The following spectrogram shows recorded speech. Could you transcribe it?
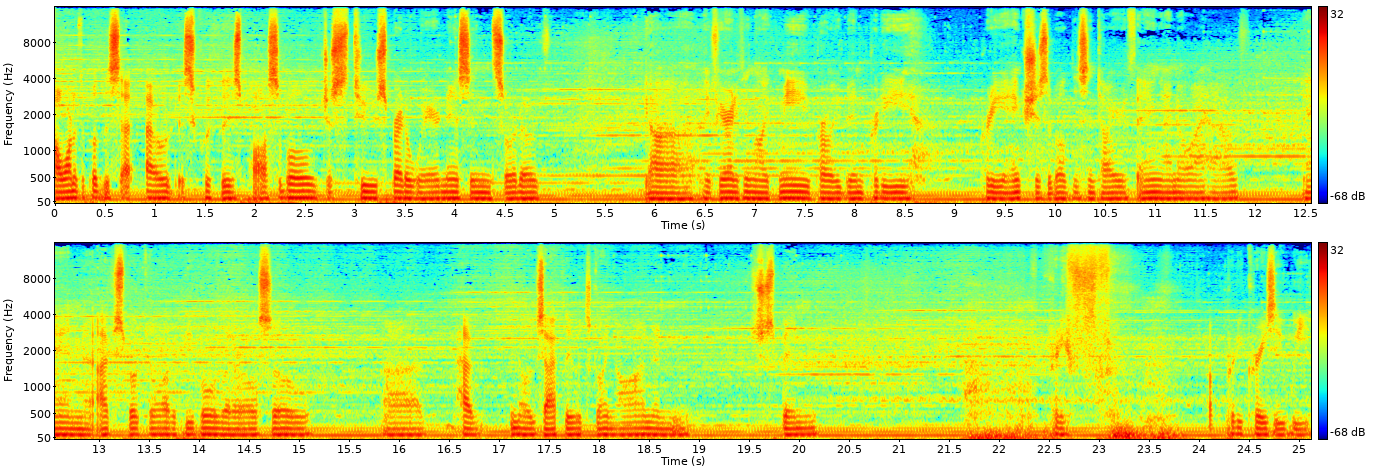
I wanted to put this out as quickly as possible just to spread awareness and sort of uh, if you're anything like me you've probably been pretty pretty anxious about this entire thing. I know I have. And I've spoke to a lot of people that are also uh, have know exactly what's going on and it's just been pretty a pretty crazy week.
